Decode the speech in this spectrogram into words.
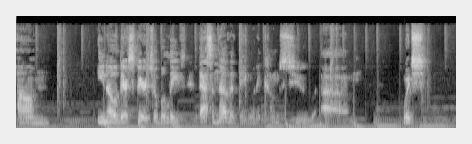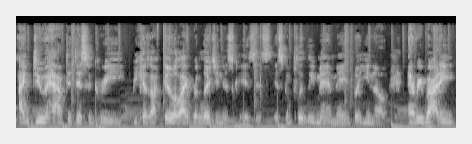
um, you know, their spiritual beliefs. That's another thing when it comes to, um, which I do have to disagree because I feel like religion is is is, is completely man made. But you know, everybody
